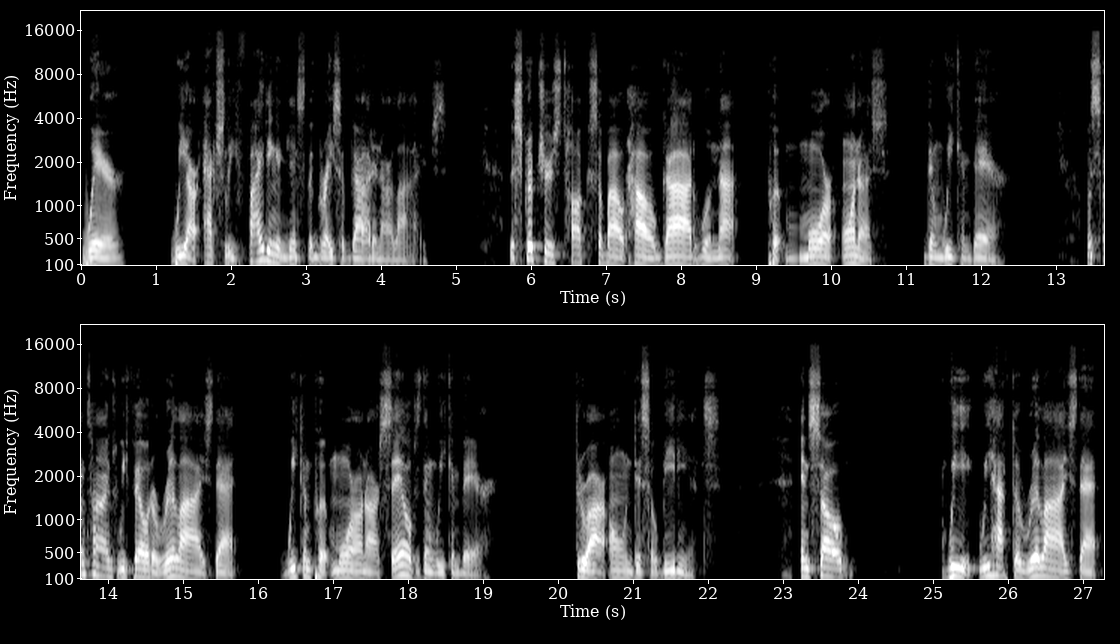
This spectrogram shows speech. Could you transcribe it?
where we are actually fighting against the grace of God in our lives. The scriptures talks about how God will not put more on us than we can bear. But sometimes we fail to realize that we can put more on ourselves than we can bear through our own disobedience. And so we we have to realize that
